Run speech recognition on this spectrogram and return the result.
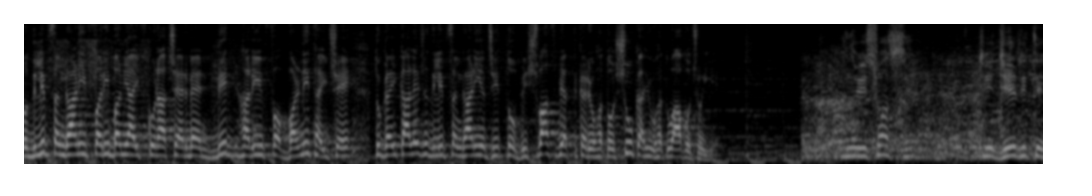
તો દિલીપ સંઘાણી ફરી બન્યા ઇફકોના ચેરમેન. બિનહરીફ વરણી થઈ છે. તો ગઈકાલે જ દિલીપ સંઘાણીએ જીતનો વિશ્વાસ વ્યક્ત કર્યો હતો. શું કહ્યું હતું? આવો જોઈએ. વિશ્વાસ છે કે જે રીતે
